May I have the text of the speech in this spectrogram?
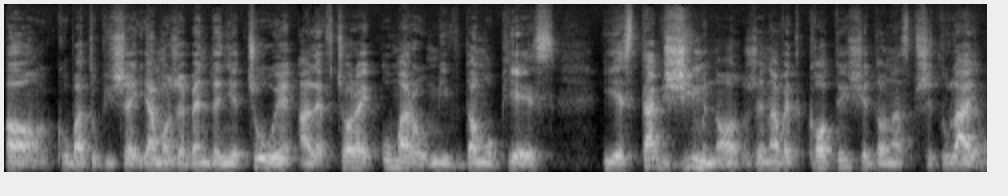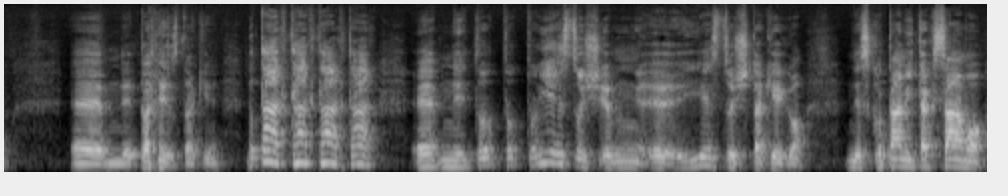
O, Kuba tu pisze, ja może będę nieczuły, ale wczoraj umarł mi w domu pies i jest tak zimno, że nawet koty się do nas przytulają. To jest takie, no tak, tak, tak, tak. To, to, to jest coś, e, jest coś takiego. Z kotami tak samo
